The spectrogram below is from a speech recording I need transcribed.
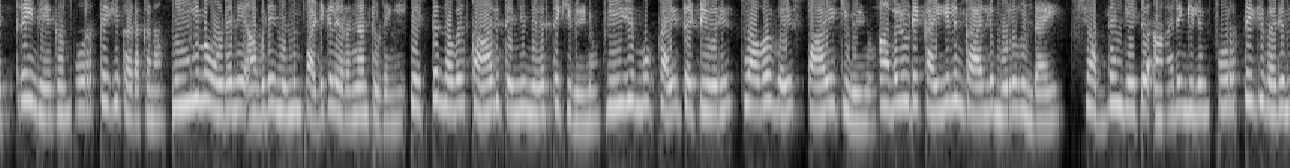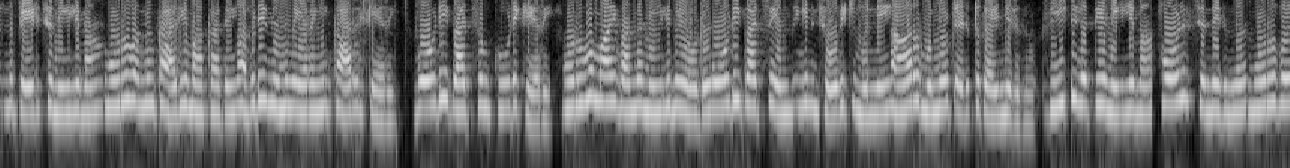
എത്രയും വേഗം പുറത്തേക്ക് കടക്കണം. നീലിമ ഉടനെ അവിടെ നിന്നും പടികൾ ഇറങ്ങാൻ തുടങ്ങി. പെട്ടെന്ന് അവൾ കാൽ തെന്നി നിലത്തേക്ക് വീണു. വീഴുമ്പോ കൈ തട്ടി ഒരു ഫ്ലവർ വേസ് താഴേക്ക് വീണു. അവളുടെ കയ്യിലും കാലിലും മുറിവുണ്ടായി. ശബ്ദം കേട്ട് ആരെങ്കിലും പുറത്തേക്ക് വരുമെന്ന് പേടിച്ച നീലിമ മുറിവൊന്നും കാര്യമാക്കാതെ അവിടെ നിന്നും ഇറങ്ങി കാറിൽ കയറി. ബോഡി ഗാർഡ്സും കൂടെ കയറി മുറിവുമായി വന്ന നീലിമയോട് ബോഡി ഗാർഡ്സ് എന്തെങ്കിലും ചോദിക്കും മുന്നേ കാറ് മുന്നോട്ട് എടുത്തു കഴിഞ്ഞിരുന്നു. വീട്ടിലെത്തിയ നീലിമ ഹോളിൽ ചെന്നിരുന്ന് മുറിവ്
